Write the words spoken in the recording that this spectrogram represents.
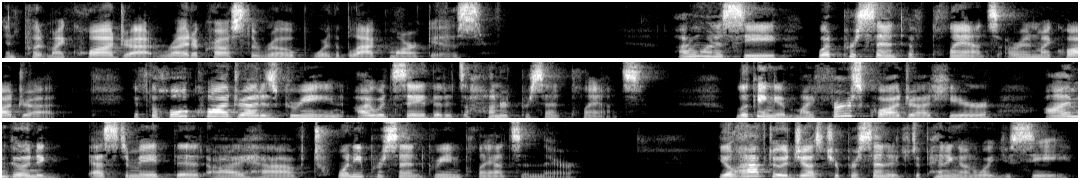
and put my quadrat right across the rope where the black mark is. I want to see what percent of plants are in my quadrat. If the whole quadrat is green, I would say that it's 100% plants. Looking at my first quadrat here, I'm going to estimate that I have 20% green plants in there. You'll have to adjust your percentage depending on what you see.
